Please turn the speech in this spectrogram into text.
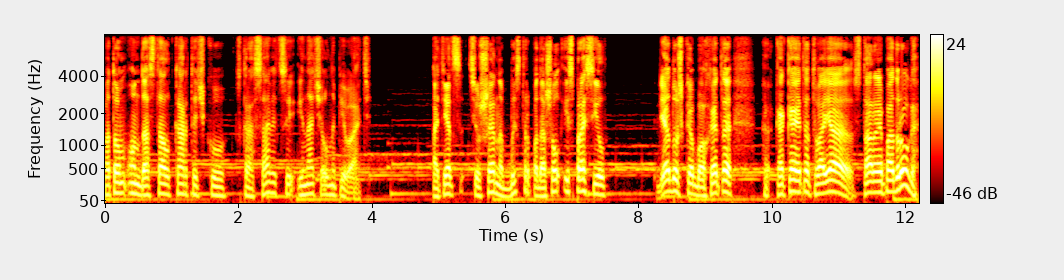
Потом он достал карточку с красавицей и начал напевать. Отец Цюшена быстро подошел и спросил. «Дедушка Бог, это какая-то твоя старая подруга?»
